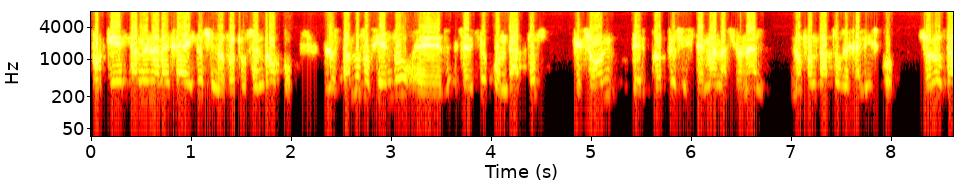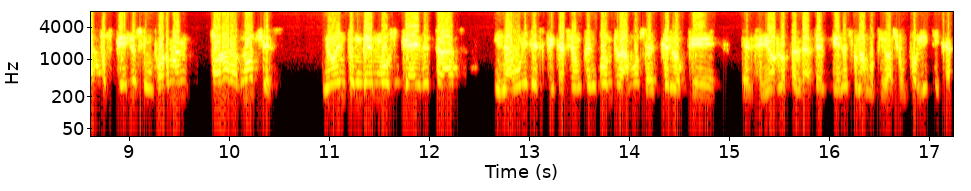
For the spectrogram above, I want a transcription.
¿Por qué están en naranja ellos y nosotros en rojo? Lo estamos haciendo, eh, Sergio, con datos que son del propio sistema nacional, no son datos de Jalisco, son los datos que ellos informan todas las noches. No entendemos qué hay detrás y la única explicación que encontramos es que lo que el señor López Gatel tiene es una motivación política.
